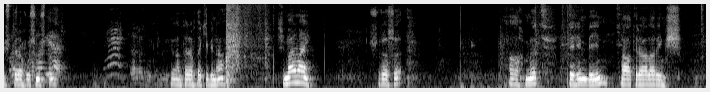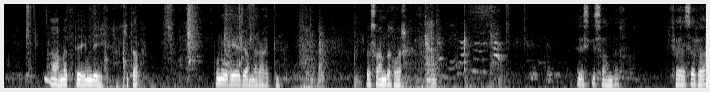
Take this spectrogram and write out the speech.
Üst taraf uçmuştum. Yan taraftaki bina. Şımarmayın. Şurası Ahmet Behim Bey'in hatıralarıymış. Ahmet Behim Bey kitap. Bunu okuyacağım merak ettim. Şurada sandık var. Eski sandık. Felsefe.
